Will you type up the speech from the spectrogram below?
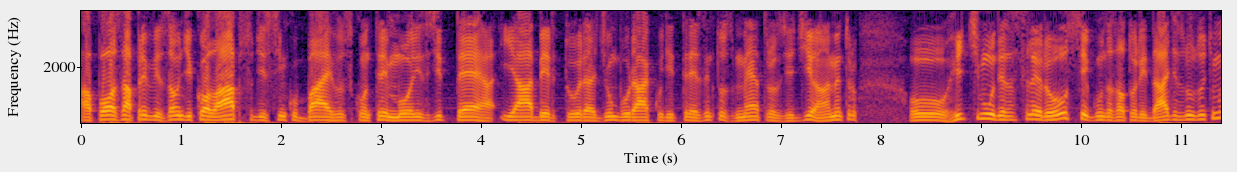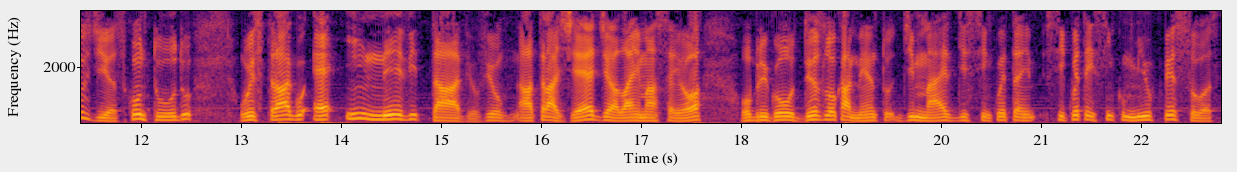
Após a previsão de colapso de cinco bairros com tremores de terra e a abertura de um buraco de 300 metros de diâmetro, o ritmo desacelerou, segundo as autoridades, nos últimos dias. Contudo, o estrago é inevitável, viu? A tragédia lá em Maceió obrigou o deslocamento de mais de 50, 55 mil pessoas.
